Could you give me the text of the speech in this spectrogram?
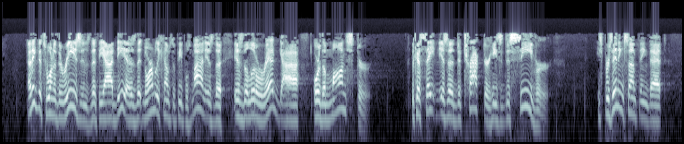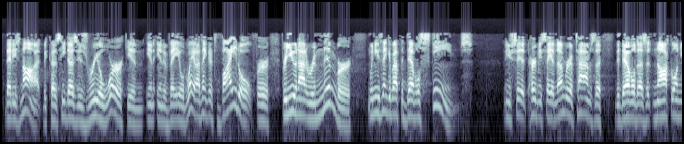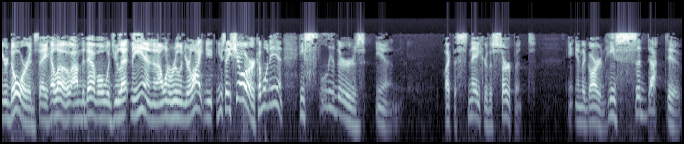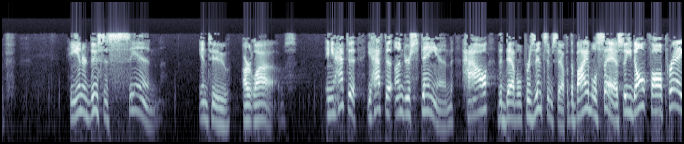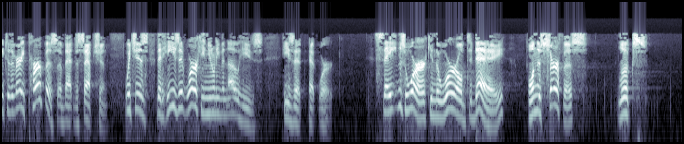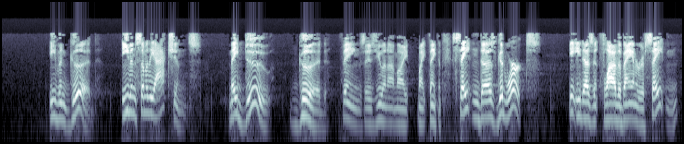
I think that's one of the reasons that the ideas that normally comes to people's mind is the, is the little red guy or the monster. Because Satan is a detractor. He's a deceiver. He's presenting something that that he's not because he does his real work in, in, in a veiled way. And I think that's vital for, for you and I to remember when you think about the devil's schemes. You said, heard me say a number of times the, the devil doesn't knock on your door and say, hello, I'm the devil, would you let me in and I want to ruin your life? You, you say, sure, come on in. He slithers in like the snake or the serpent in the garden. He's seductive. He introduces sin into our lives. And you have to, you have to understand how the devil presents himself. What the Bible says, so you don't fall prey to the very purpose of that deception, which is that he's at work and you don't even know he's, he's at, at work. Satan's work in the world today, on the surface, looks even good. Even some of the actions may do good things as you and I might, might think them. Satan does good works. He, he doesn't fly the banner of Satan.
